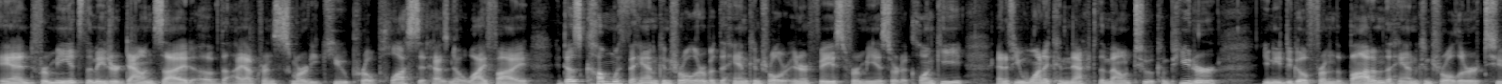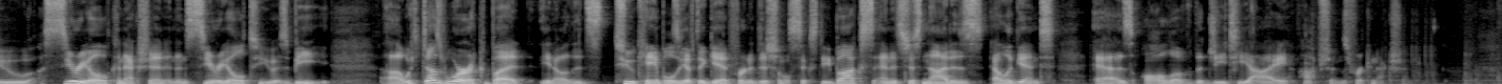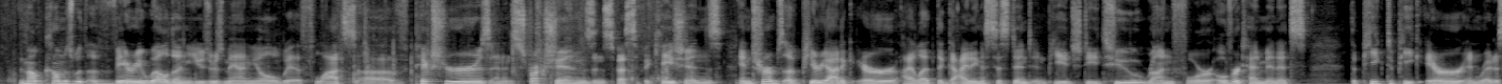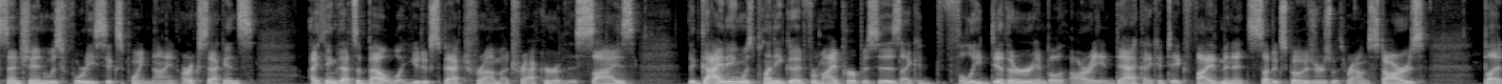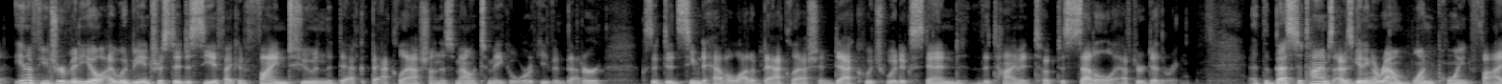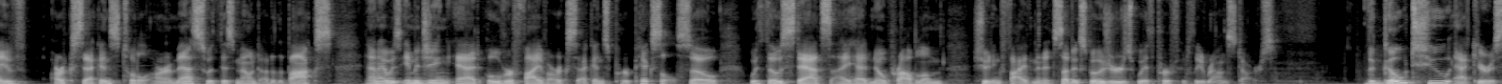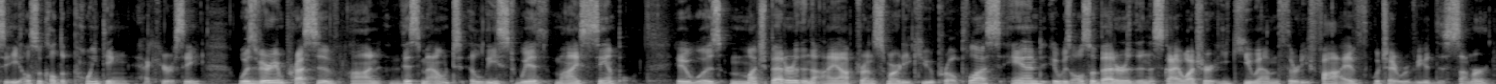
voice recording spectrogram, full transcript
And for me, it's the major downside of the Ioptron Smart EQ Pro Plus. It has no Wi-Fi. It does come with the hand controller, but the hand controller interface for me is sort of clunky. And if you want to connect the mount to a computer, you need to go from the bottom of the hand controller to a serial connection and then serial to USB uh, which does work, but you know, it's two cables you have to get for an additional 60 bucks, and it's just not as elegant as all of the GTI options for connection. The mount comes with a very well done user's manual with lots of pictures and instructions and specifications. In terms of periodic error, I let the guiding assistant in PHD2 run for over 10 minutes. The peak-to-peak -peak error in right ascension was 46.9 arc seconds, I think that's about what you'd expect from a tracker of this size. The guiding was plenty good for my purposes. I could fully dither in both RA and DEC. I could take five minute sub exposures with round stars. But in a future video, I would be interested to see if I could fine tune the DEC backlash on this mount to make it work even better, because it did seem to have a lot of backlash in DEC, which would extend the time it took to settle after dithering. At the best of times, I was getting around 1.5 arc seconds total RMS with this mount out of the box, and I was imaging at over 5 arc seconds per pixel. So with those stats, I had no problem shooting 5-minute sub-exposures with perfectly round stars. The go-to accuracy, also called the pointing accuracy, was very impressive on this mount, at least with my sample. It was much better than the Ioptron Smart EQ Pro Plus, and it was also better than the Skywatcher EQM35, which I reviewed this summer.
